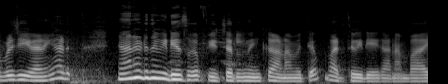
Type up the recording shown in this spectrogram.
എപ്പോഴും ചെയ്യുവാണെങ്കിൽ അടുത്ത് ഞാനിടുന്ന വീഡിയോസൊക്കെ ഫ്യൂച്ചറിൽ നിങ്ങൾക്ക് കാണാൻ പറ്റും. അടുത്ത വീഡിയോ കാണാം. ബൈ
